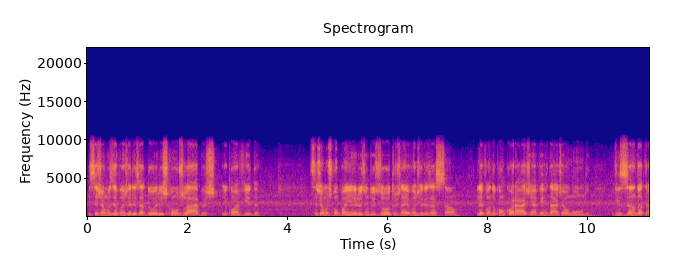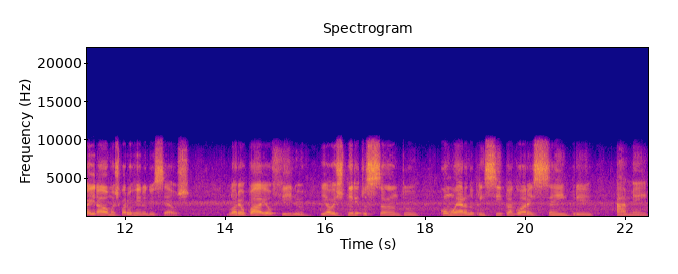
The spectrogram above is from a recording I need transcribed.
e sejamos evangelizadores com os lábios e com a vida. Sejamos companheiros um dos outros na evangelização levando com coragem a verdade ao mundo, visando atrair almas para o reino dos céus. Glória ao Pai, ao Filho e ao Espírito Santo, como era no princípio, agora e sempre. Amém.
